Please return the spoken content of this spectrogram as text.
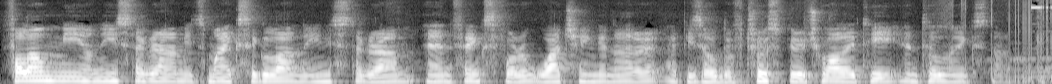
Follow me on instagram. It's mike sygula on instagram. And thanks for watching another episode of true spirituality. Until next time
